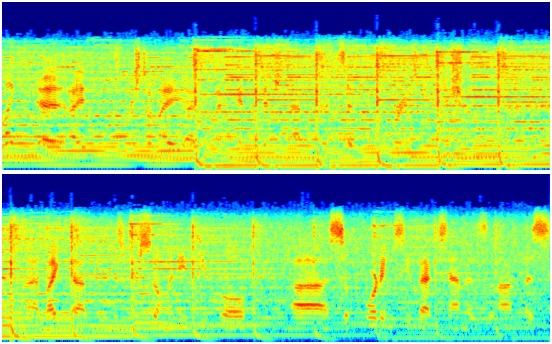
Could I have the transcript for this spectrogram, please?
like, uh, I, first time I, I, I pitched that, where it said Victoria's tradition. I like that because for so many people, uh, supporting CFAX Santas Anonymous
